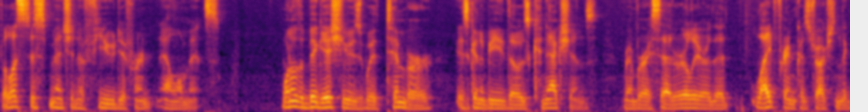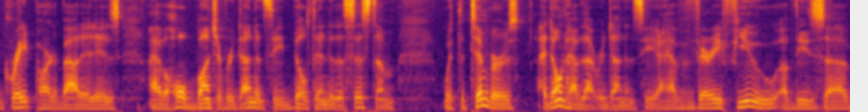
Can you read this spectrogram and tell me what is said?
But let's just mention a few different elements. One of the big issues with timber is going to be those connections. Remember I said earlier that light frame construction, the great part about it is I have a whole bunch of redundancy built into the system. With the timbers, I don't have that redundancy. I have very few of these uh,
